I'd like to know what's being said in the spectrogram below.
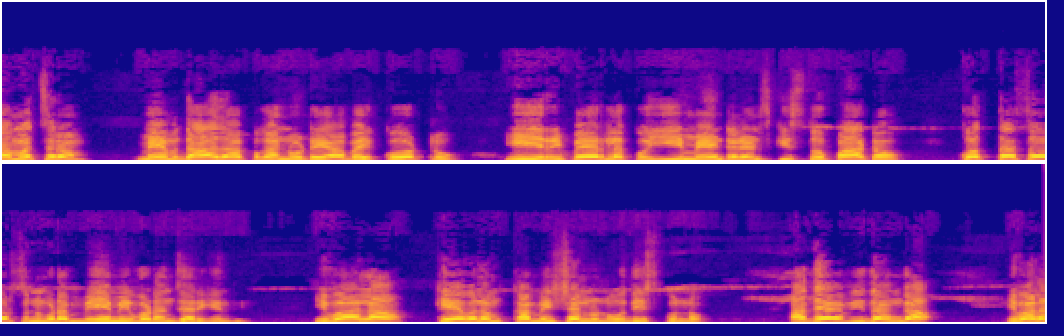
సంవత్సరం మేము దాదాపుగా నూట యాభై కోట్లు ఈ రిపేర్లకు ఈ మెయింటెనెన్స్కి ఇస్తూ పాటు కొత్త సోర్స్ను కూడా మేము ఇవ్వడం జరిగింది. ఇవాళ కేవలం కమిషన్లు నువ్వు తీసుకున్నావు. అదే విధంగా ఇవాళ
